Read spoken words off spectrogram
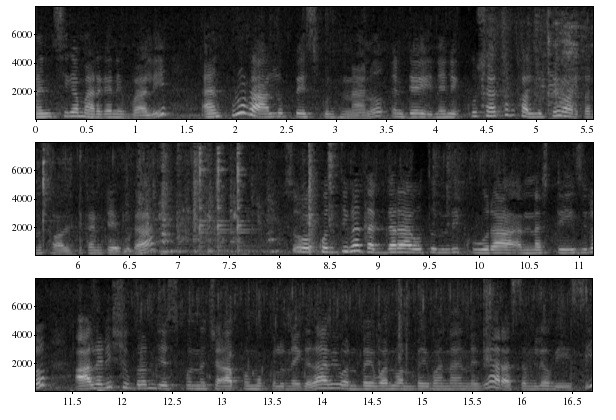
మంచిగా మరగనివ్వాలి. అండ్ ఇప్పుడు రాళ్ళు ఉప్పు వేసుకుంటున్నాను. అంటే నేను ఎక్కువ శాతం కల్లుప్పే వాడతాను సాల్ట్ కంటే కూడా. సో కొద్దిగా దగ్గర అవుతుంది కూర అన్న స్టేజ్లో ఆల్రెడీ శుభ్రం చేసుకున్న చేప ముక్కలు ఉన్నాయి కదా అవి one by one one by one అనేది ఆ రసంలో వేసి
